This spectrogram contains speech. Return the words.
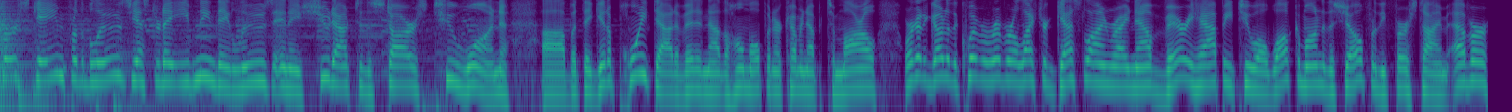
first game for the Blues yesterday evening. They lose in a shootout to the Stars 2 1, uh, but they get a point out of it, and now the home opener coming up tomorrow. We're going to go to the Cuivre River Electric guest line right now. Very happy to uh, welcome onto the show for the first time ever.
